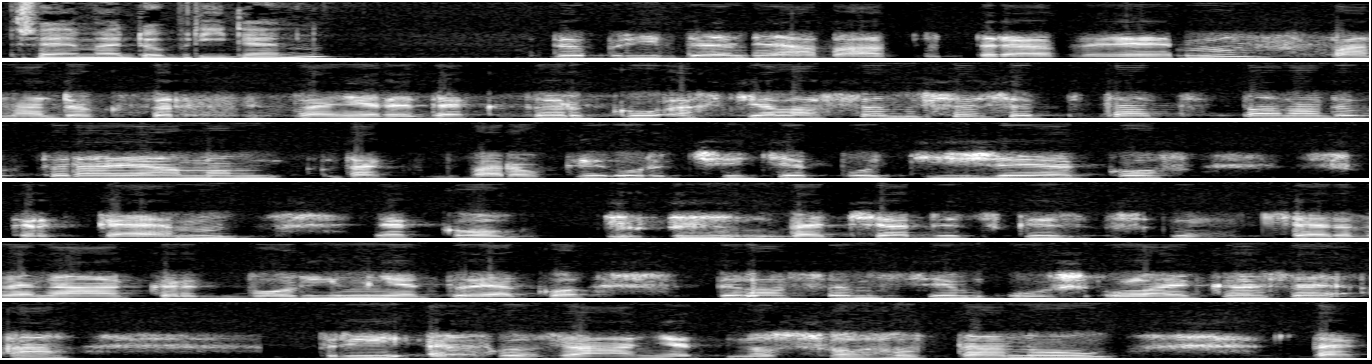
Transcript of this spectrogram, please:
Přejeme dobrý den. Dobrý den, já vás zdravím, pana doktora, paní redaktorku a chtěla jsem se zeptat pana doktora, já mám tak dva roky určitě potíže jako s krkem, jako večer vždycky červená krk, bolí mě to jako, byla jsem s tím už u lékaře a prý jako zánět nosohltanu, tak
